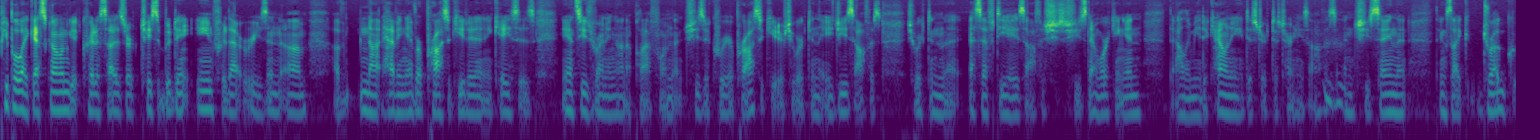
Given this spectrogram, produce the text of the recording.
people like Gascon get criticized or Chesa Boudin for that reason um, of not having ever prosecuted any cases, Nancy's running on a platform that she's a career prosecutor. She worked in the AG's office. She worked in the SFDA's office. She's now working in the Alameda County District Attorney's office, mm-hmm. and she's saying that things like drug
